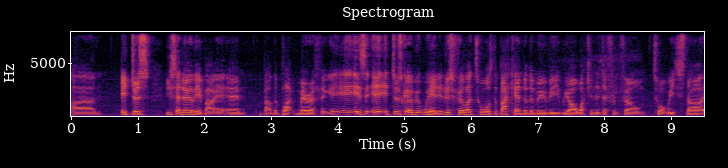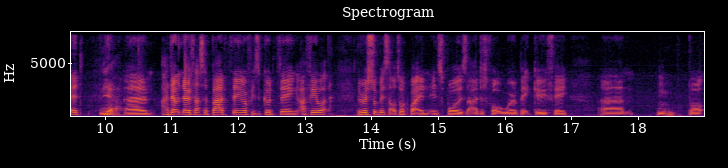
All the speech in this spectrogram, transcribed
Um, it does. You said earlier about it, um, about the Black Mirror thing. It, it is. It, it does go a bit weird. It does feel like towards the back end of the movie, we are watching a different film to what we started. yeah, Um, I don't know if that's a bad thing or if it's a good thing. I feel like there are some bits that I'll talk about in, in spoilers that I just thought were a bit goofy. Um, mm. but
